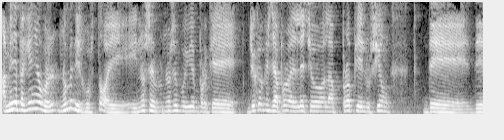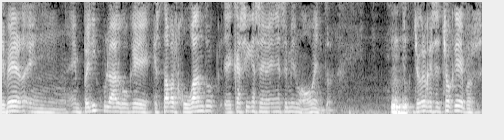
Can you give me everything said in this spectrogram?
a mí de pequeño pues, no me disgustó y, y no sé no sé muy bien porque yo creo que es ya por el hecho, la propia ilusión de, de ver en, en película algo que, que estabas jugando eh, casi en ese, en ese mismo momento. Yo creo que ese choque pues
